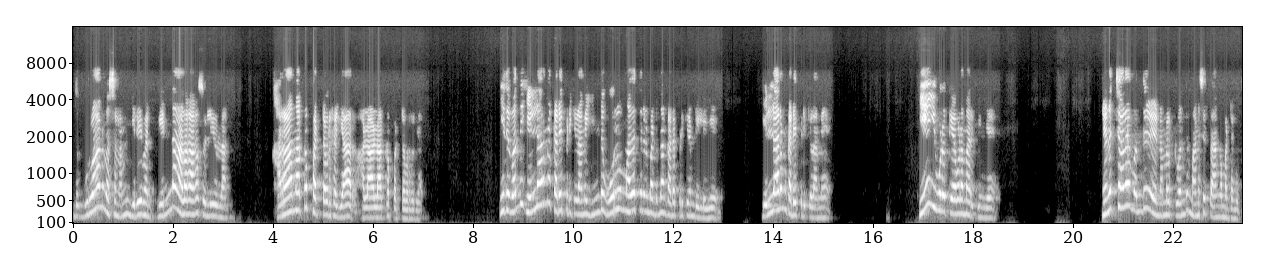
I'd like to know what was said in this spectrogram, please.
இந்த குர்ஆன் வசனம் இறைவன் என்ன அழகாக சொல்லியுள்ளான். ஹராமாக்கப்பட்டவர்கள் யார்? ஹலாலாக்கப்பட்டவர்கள் யார்? இதை வந்து எல்லாருமே கடைபிடிக்கலாமே இந்த ஒரு மதத்தினர் மட்டும்தான் கடைபிடிக்கணும் இல்லையே எல்லாரும் கடைபிடிக்கலாமே ஏன் இவ்வளவு கேவலமா இருக்கீங்க? நினைச்சாலே வந்து நம்மளுக்கு வந்து மனசு தாங்க மாட்டேங்குது.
